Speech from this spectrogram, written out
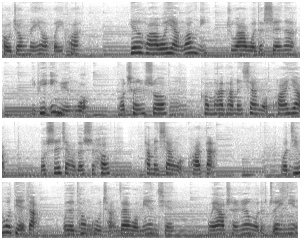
口中没有回话。耶和华，我仰望你，主啊，我的神啊，你必应允我。我曾说，恐怕他们向我夸耀；我失脚的时候，他们向我夸大。我几乎跌倒。我的痛苦藏在我面前，我要承认我的罪孽，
